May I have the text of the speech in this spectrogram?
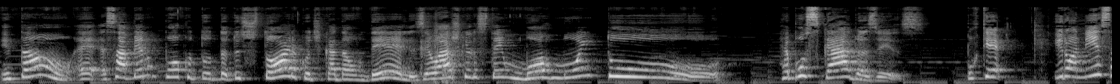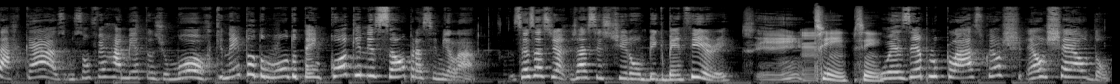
Então, é, sabendo um pouco do, do, histórico de cada um deles, eu acho que eles têm um humor muito rebuscado às vezes. Porque ironia e sarcasmo são ferramentas de humor que nem todo mundo tem cognição para assimilar. Vocês já assistiram o Big Bang Theory? Sim. Sim, sim. O exemplo clássico é o, é o Sheldon.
